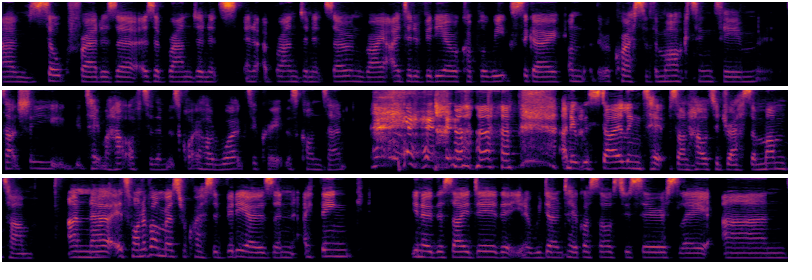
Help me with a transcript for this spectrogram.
um, Silk Fred as a as a brand in its a brand in its own right. I did a video a couple of weeks ago on the request of the marketing team. It's actually take my hat off to them. It's quite hard work to create this content, and it was styling tips on how to dress a mum tam. And uh, it's one of our most requested videos. And I think you know this idea that you know we don't take ourselves too seriously and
